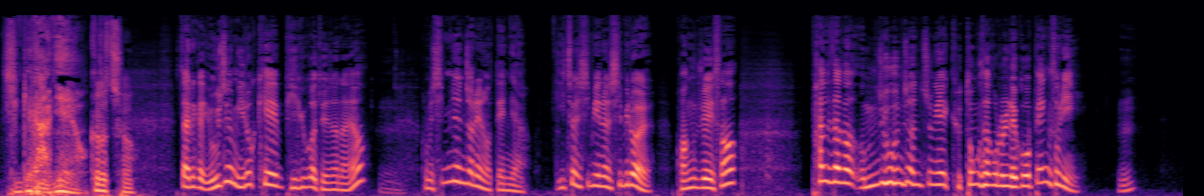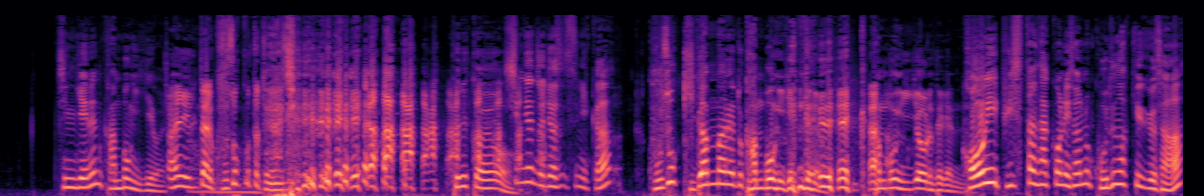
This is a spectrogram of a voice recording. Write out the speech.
징계가 아니에요. 그렇죠. 자, 그러니까 요즘 이렇게 비교가 되잖아요? 음. 그럼 10년 전에는 어땠냐? 2012년 11월 광주에서 판사가 음주운전 중에 교통사고를 내고 뺑소니. 음? 징계는 감봉 2개월. 아니 일단 구속부터 돼야지. 그러니까요. 10년 전이었으니까 구속 기간만 해도 감봉이겠네요. 그러니까. 감봉 2개월은 되겠네. 거의 비슷한 사건에서는 고등학교 교사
